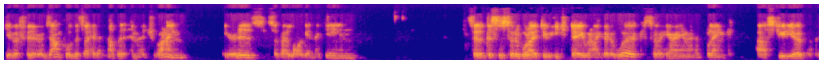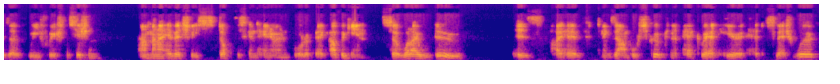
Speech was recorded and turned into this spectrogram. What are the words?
give a further example of this, I have another image running. Here it is. So if I log in again, so this is sort of what I do each day when I go to work. So here I am in a blank uh, studio because I've refreshed the session. Um, and I have actually stopped this container and brought it back up again. So what I will do is I have an example script in a packrat here at slash work.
